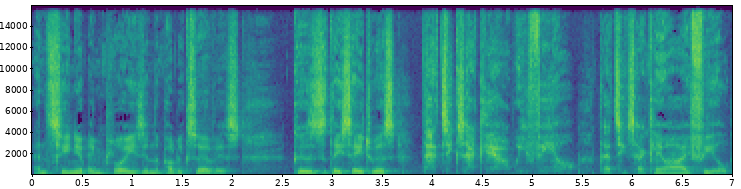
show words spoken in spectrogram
and senior employees in the public service because they say to us, that's exactly how we feel. That's exactly how I feel.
